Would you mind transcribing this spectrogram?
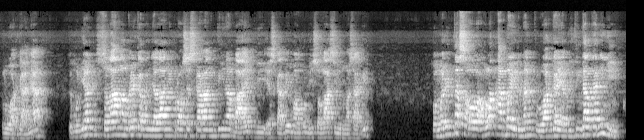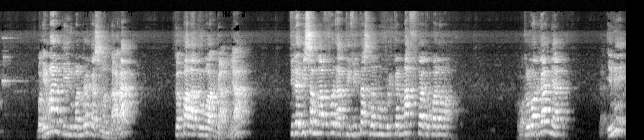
keluarganya kemudian selama mereka menjalani proses karantina baik di SKB maupun isolasi rumah sakit pemerintah seolah-olah abai dengan keluarga yang ditinggalkan ini. Bagaimana kehidupan mereka sementara kepala keluarganya tidak bisa melakukan aktivitas dan memberikan nafkah kepada keluarganya. Ini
